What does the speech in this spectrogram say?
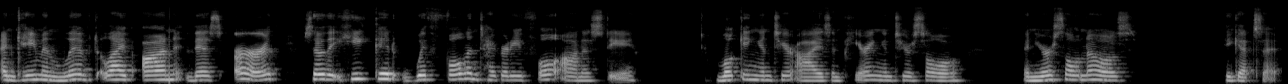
and came and lived life on this earth so that he could, with full integrity, full honesty, looking into your eyes and peering into your soul, and your soul knows he gets it.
